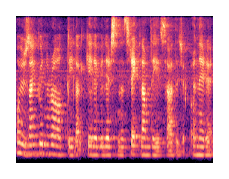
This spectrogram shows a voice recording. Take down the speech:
O yüzden gönül rahatlığıyla gelebilirsiniz. Reklam değil sadece öneri.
